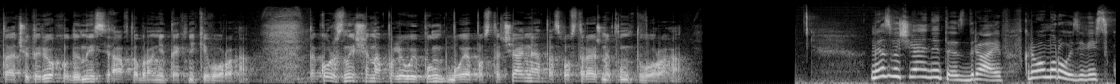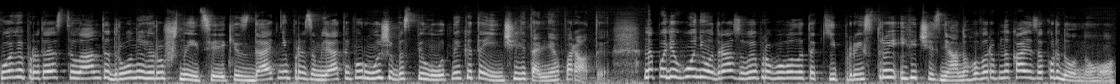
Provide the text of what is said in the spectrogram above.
та чотирьох одиниць автобронетехніки ворога. Також знищено польовий пункт боєпостачання та спостережний пункт ворога. Незвичайний тест-драйв. В Кривому Розі військові протестили антидронові рушниці, які здатні приземляти ворожі безпілотники та інші літальні апарати. На полігоні одразу випробували такі пристрої і вітчизняного виробника, і закордонного.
